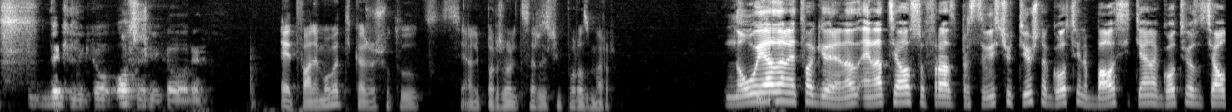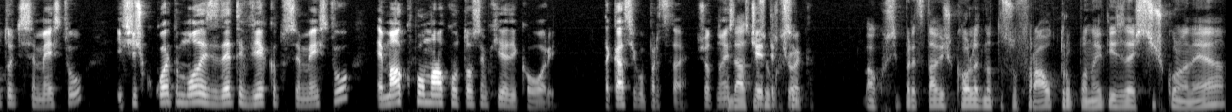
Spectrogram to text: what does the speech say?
2000 кал... 8000 калории? Е, това не мога да ти кажа, защото сега ли пържолите са различни по размер. много ядене е това, Георги. Една, една цяла софраза. Представи си, че отиваш на гости на баба си, тя е наготвя за цялото ти семейство и всичко, което може да изядете вие като семейство, е малко по-малко от 8000 калории. Така си го представя. Защото наистина Да, да, в смисъл, 4 ако си- човека. Ако си представиш коледната софра отрупана и ти изядеш всичко на нея,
